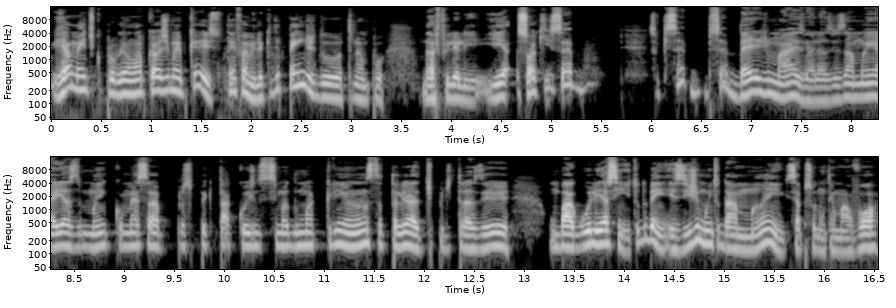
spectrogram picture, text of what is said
realmente com problema lá por causa de mãe. Porque é isso, tem família que depende do trampo da filha ali. E, é- só que isso é. Só que isso é, isso é bad demais, velho. Às vezes a mãe, aí as mães começam a prospectar coisa em cima de uma criança, tá ligado? Tipo, de trazer um bagulho e assim, tudo bem, exige muito da mãe, se a pessoa não tem uma avó,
